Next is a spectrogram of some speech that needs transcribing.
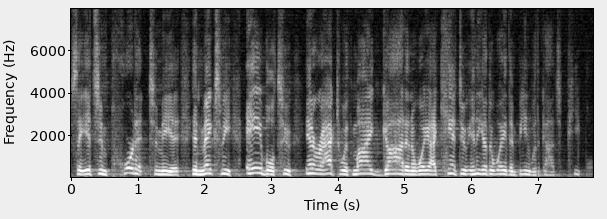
Say, it's important to me. It, it makes me able to interact with my God in a way I can't do any other way than being with God's people.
